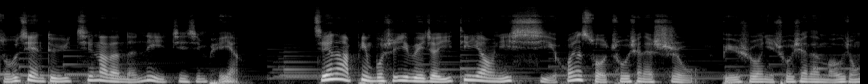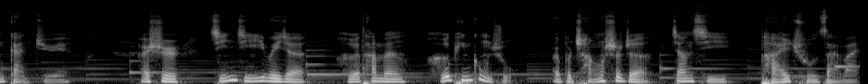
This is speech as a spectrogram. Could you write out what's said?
逐渐对于接纳的能力进行培养。接纳并不是意味着一定要你喜欢所出现的事物，比如说你出现的某一种感觉，而是仅仅意味着和他们。和平共处，而不尝试着将其排除在外。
